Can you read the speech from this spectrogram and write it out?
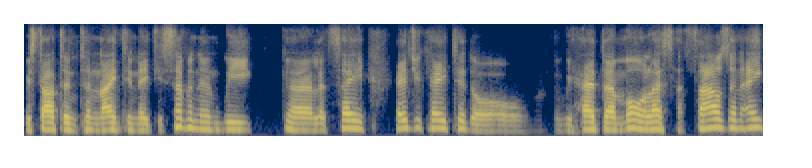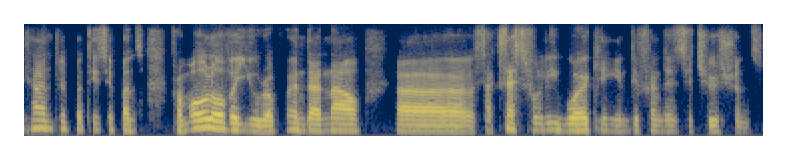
We started in 1987, and we uh, let's say educated or we had uh, more or less 1,800 participants from all over Europe, and they're now uh, successfully working in different institutions.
